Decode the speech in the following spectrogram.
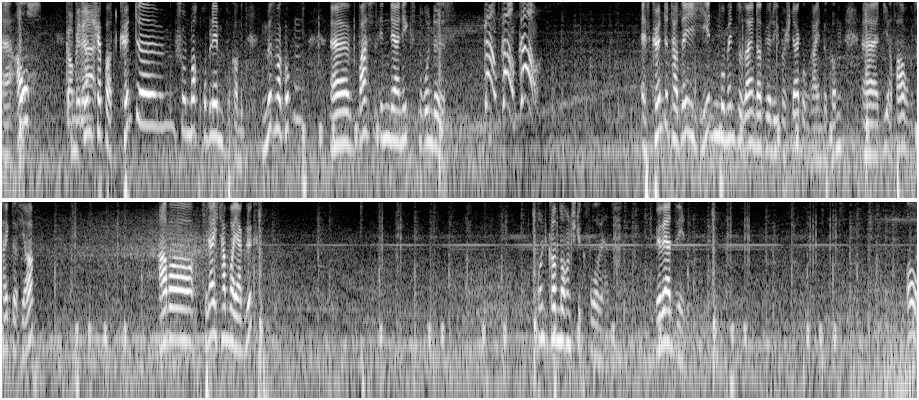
Äh, auch John. Shepard könnte schon noch Probleme bekommen. Müssen wir gucken, äh, was in der nächsten Runde ist. Go, go, go. Es könnte tatsächlich jeden Moment so sein, dass wir die Verstärkung reinbekommen. Äh, die Erfahrung zeigt das ja. Aber vielleicht haben wir ja Glück. Und kommen noch ein Stück vorwärts. Wir werden sehen. Oh,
